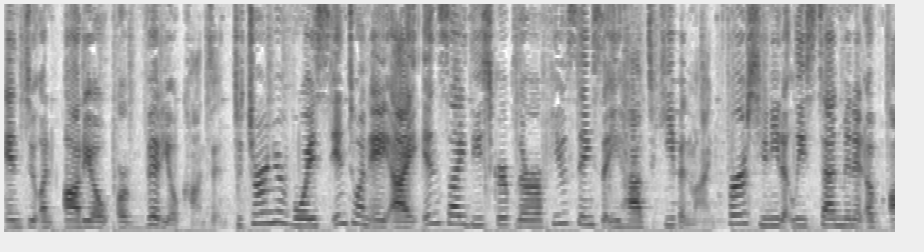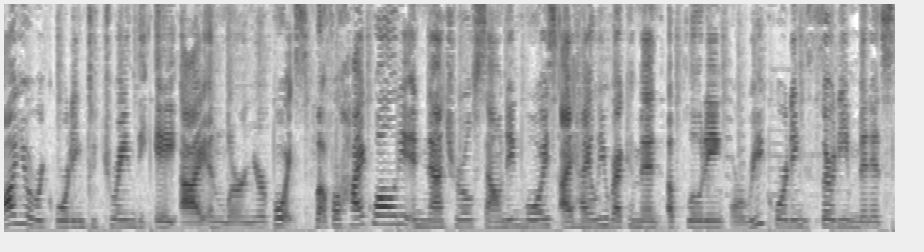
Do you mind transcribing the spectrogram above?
into an audio or video content. To turn your voice into an AI inside Descript, there are a few things that you have to keep in mind. First, you need at least 10 minutes of audio recording to train the AI and learn your voice. But for high quality and natural sounding voice, I highly recommend uploading or recording 30 minutes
